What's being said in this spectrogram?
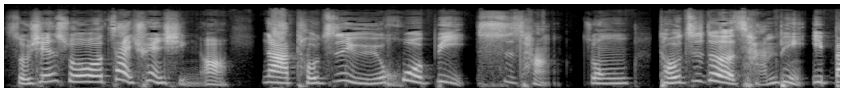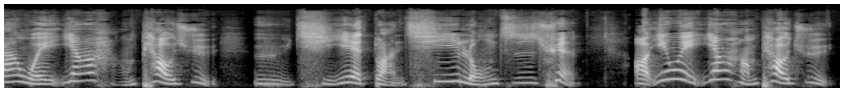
首先说债券型啊，那投资于货币市场中投资的产品一般为央行票据与企业短期融资券啊，因为央行票据。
